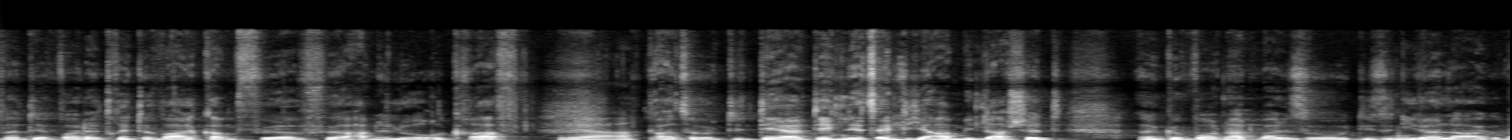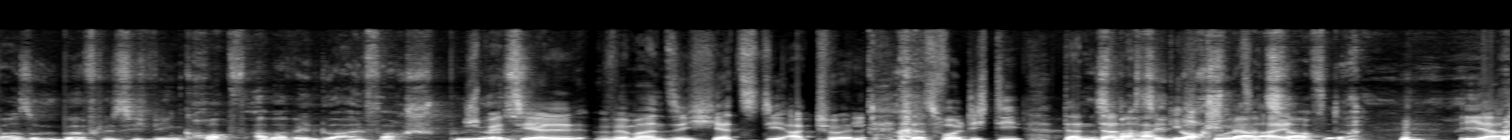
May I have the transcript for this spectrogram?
der, war der dritte Wahlkampf für, für Hannelore Kraft. Ja. Also der, den letztendlich Armin Laschet äh, gewonnen hat, weil so diese Niederlage war so überflüssig wie ein Kropf. Aber wenn du einfach spürst. Speziell, wenn man sich jetzt die aktuelle, das wollte ich die, dann, das dann hake ich noch kurz schmerzhafter. ein. Ja,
